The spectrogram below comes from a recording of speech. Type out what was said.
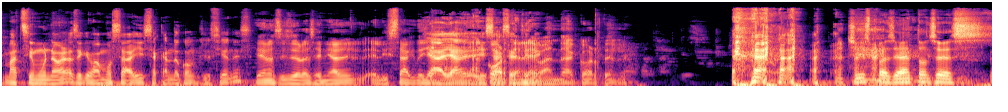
máximo una hora, así que vamos a ir sacando conclusiones. Ya nos hizo la señal el, Isaac de ya, ya, ya córtenle, banda, córtenle. Chispas, ya entonces.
